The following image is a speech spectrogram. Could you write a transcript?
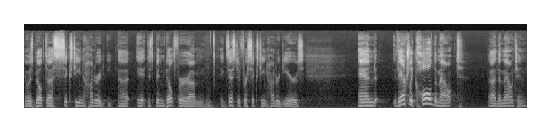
It was built uh, 1600. Uh, it's been built for um, existed for 1600 years, and they actually called the mount uh, the mountain.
